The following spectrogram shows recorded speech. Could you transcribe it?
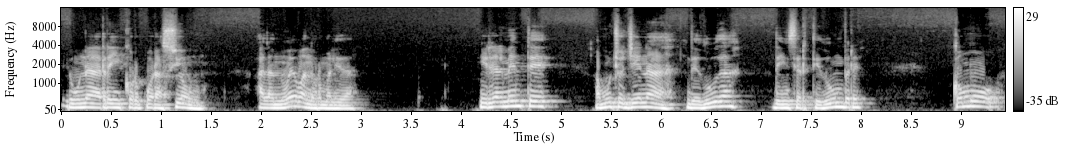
una reincorporación a la nueva normalidad. Y realmente a muchos llena de duda, de incertidumbre, cómo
